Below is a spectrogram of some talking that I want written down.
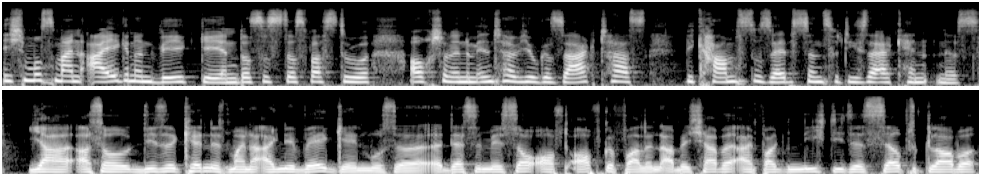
Ich muss meinen eigenen Weg gehen. Das ist das, was du auch schon in einem Interview gesagt hast. Wie kamst du selbst denn zu dieser Erkenntnis? Ja, also diese Erkenntnis, meinen eigenen Weg gehen musste, äh, das ist mir so oft aufgefallen, aber ich habe einfach nicht dieses Selbstglaube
